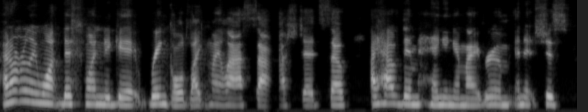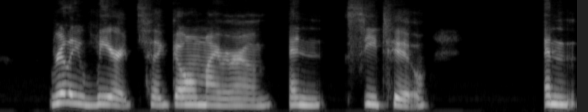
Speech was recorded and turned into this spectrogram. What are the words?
I don't really want this one to get wrinkled like my last sash did. So I have them hanging in my room and it's just really weird to go in my room and see two. And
